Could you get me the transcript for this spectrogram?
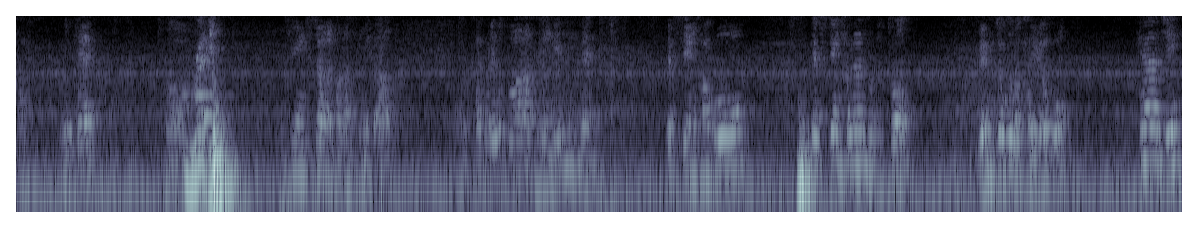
자 이렇게 어, ready, 스윙 수정을 받았습니다. 자, 그리고 또 하나 배운 게 있는데 백스윙 하고 백스윙 하면서부터 왼쪽으로 가려고 해야지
